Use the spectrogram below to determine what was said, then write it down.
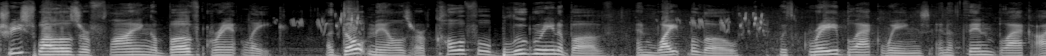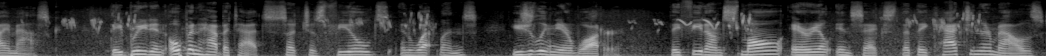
Tree swallows are flying above Grant Lake. Adult males are colorful blue green above and white below, with gray black wings and a thin black eye mask. They breed in open habitats such as fields and wetlands, usually near water. They feed on small aerial insects that they catch in their mouths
